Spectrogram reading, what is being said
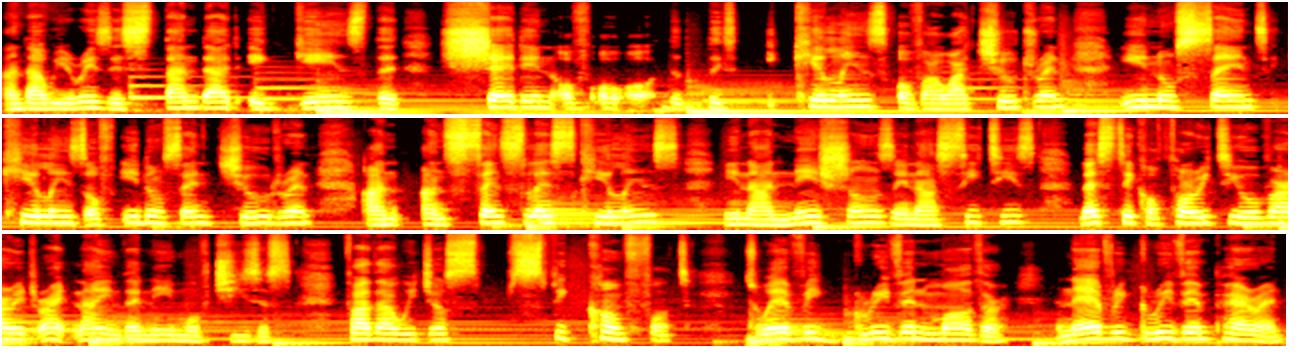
and that we raise a standard against the shedding of, of the, the killings of our children, innocent killings of innocent children, and, and senseless killings in our nations, in our cities. Let's take authority over it right now in the name of Jesus. Father, we just speak comfort to every grieving mother and every grieving parent.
